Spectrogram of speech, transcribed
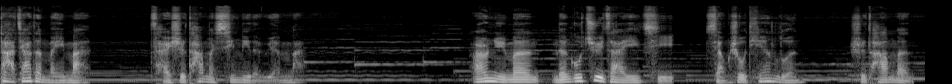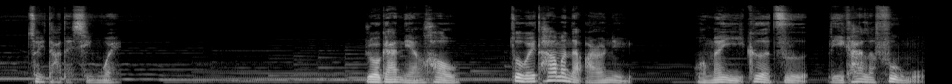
大家的美满，才是他们心里的圆满。儿女们能够聚在一起享受天伦，是他们最大的欣慰。若干年后，作为他们的儿女，我们已各自离开了父母，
